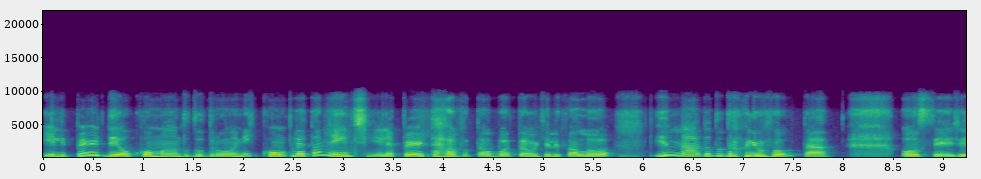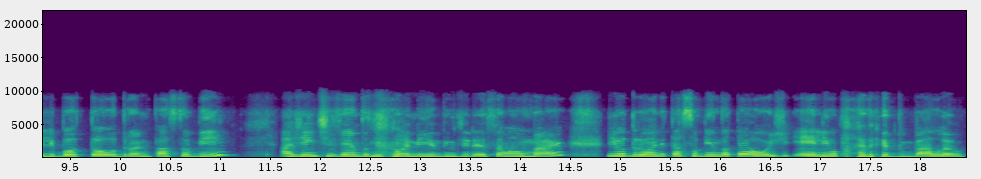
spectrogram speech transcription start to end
ele perdeu o comando do drone completamente. Ele apertava o tal botão que ele falou e nada do drone voltar. Ou seja, ele botou o drone para subir a gente vendo o drone indo em direção ao mar e o drone está subindo até hoje. Ele e o padre do balão.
